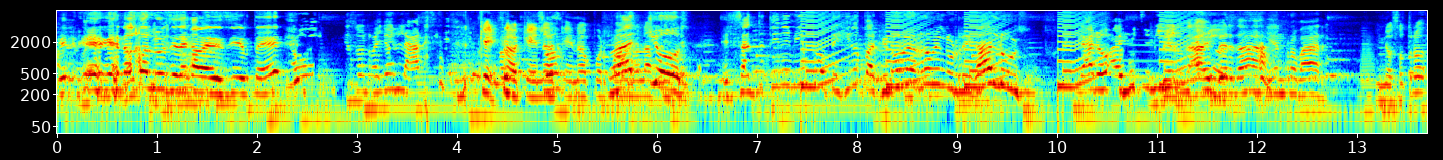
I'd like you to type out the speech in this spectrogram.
Que no son luces, déjame decirte, ¿eh? No, que son rayos láser. Que no, que no, que no, por favor. ¡Rayos! El Santa tiene bien protegido para que no le roben los regalos. Claro, hay muchos niños. verdad, es verdad. Quieren robar. Y nosotros,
